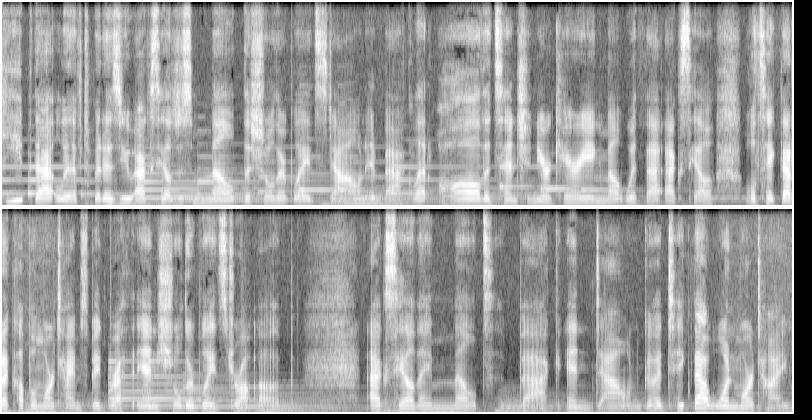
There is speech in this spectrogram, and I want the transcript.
Keep that lift, but as you exhale, just melt the shoulder blades down and back. Let all the tension you're carrying melt with that exhale. We'll take that a couple more times. Big breath in, shoulder blades draw up. Exhale, they melt back and down. Good. Take that one more time.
